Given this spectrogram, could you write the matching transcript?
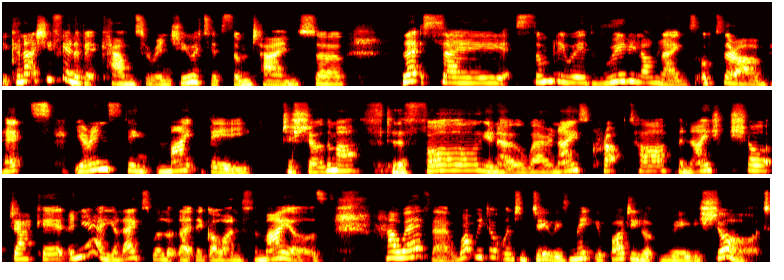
it can actually feel a bit counterintuitive sometimes. So let's say somebody with really long legs up to their armpits, your instinct might be to show them off to the full, you know, wear a nice crop top, a nice short jacket, and yeah, your legs will look like they go on for miles. However, what we don't want to do is make your body look really short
